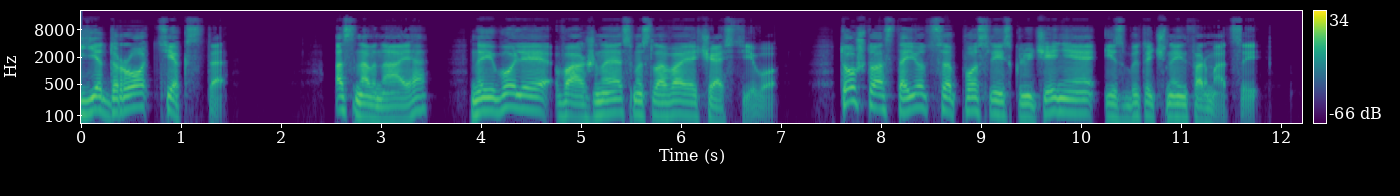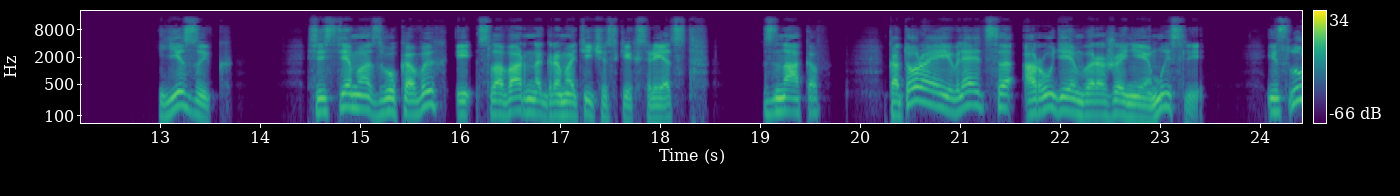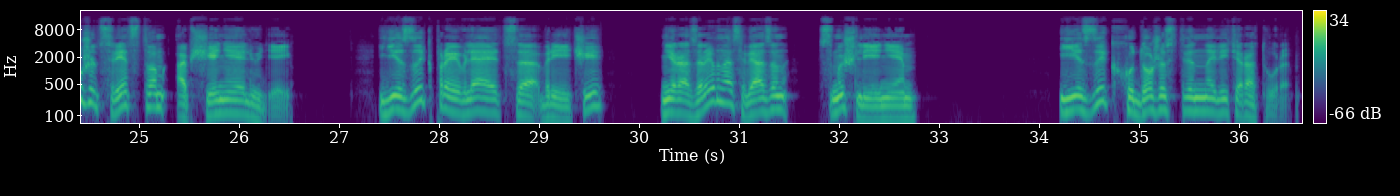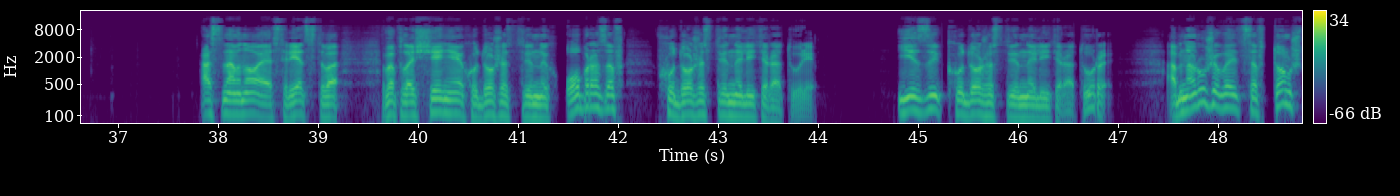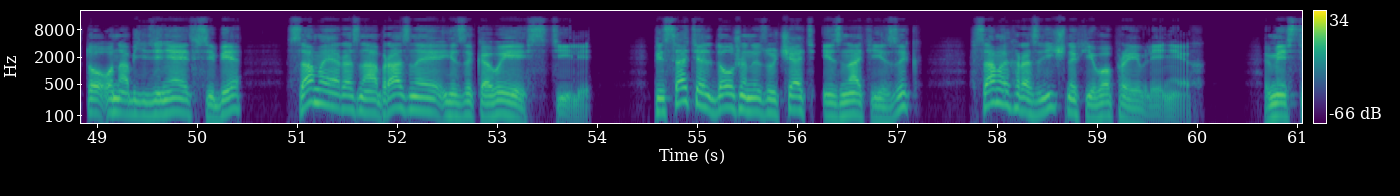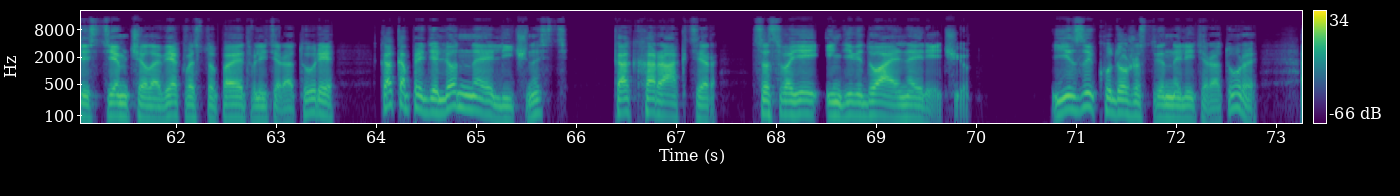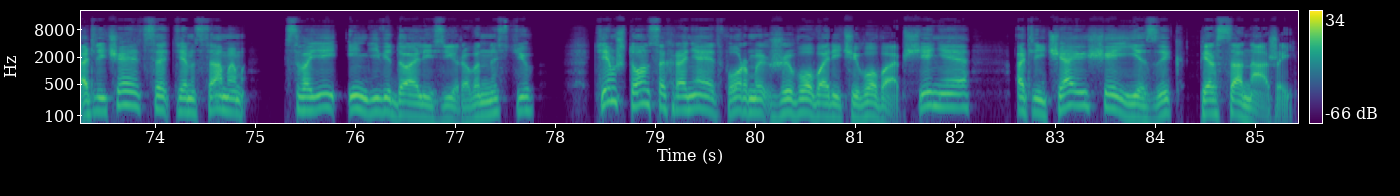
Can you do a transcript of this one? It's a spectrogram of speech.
Ядро текста. Основная, наиболее важная смысловая часть его. То, что остается после исключения избыточной информации. Язык. Система звуковых и словарно-грамматических средств, знаков, которая является орудием выражения мысли и служит средством общения людей. Язык проявляется в речи, неразрывно связан с мышлением. Язык художественной литературы. Основное средство воплощения художественных образов в художественной литературе. Язык художественной литературы обнаруживается в том, что он объединяет в себе самые разнообразные языковые стили. Писатель должен изучать и знать язык в самых различных его проявлениях. Вместе с тем человек выступает в литературе как определенная личность, как характер со своей индивидуальной речью. Язык художественной литературы отличается тем самым своей индивидуализированностью, тем, что он сохраняет формы живого речевого общения, отличающие язык персонажей.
